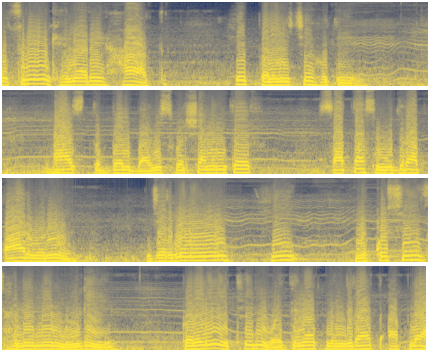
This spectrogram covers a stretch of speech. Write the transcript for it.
उचलून घेणारे हात हे परळीचे होते. आज तब्बल बावीस वर्षानंतर साता समुद्रा पारवरून जर्मनीहून ही नकोशी झालेली मुलगी परळी येथील वैद्यनाथ मंदिरात आपल्या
